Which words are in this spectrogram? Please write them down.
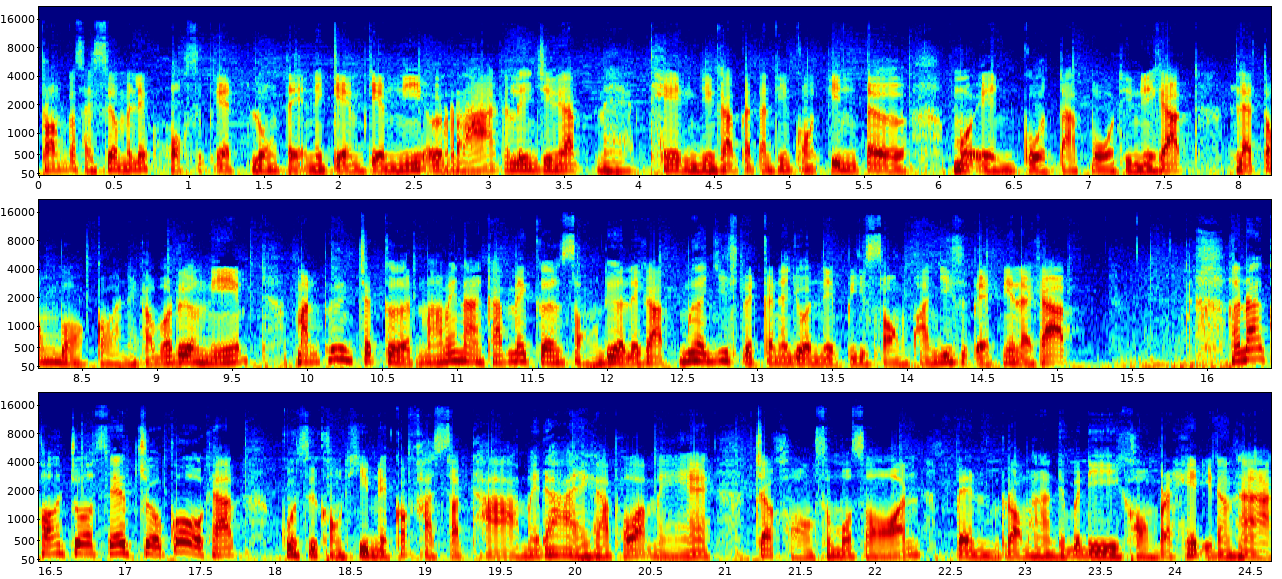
พร้อมกับใส่เสื้อหมายเลข 61 ลงเตะในเกมเกมนี้ร้ากันเลยจริงครับแหมเท่จริงๆครับกัปตันทีมของอินเตอร์โมเอนโกตาโปทีมนี้ครับ และต้องบอกก่อนนะครับว่าเรื่องนี้มันเพิ่งจะเกิดมาไม่นานครับไม่เกิน 2 เดือนเลยครับเมื่อ 21 กันยายนในปี 2021 นี่แหละครับ ทางด้านของโจเซฟโจโก้ครับกุนซือของทีมเนี่ยก็ขัดศรัทธาไม่ได้ครับ เพราะว่าแหมเจ้าของสโมสร เป็นรองประธานาธิบดีของประเทศอีกต่างหาก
